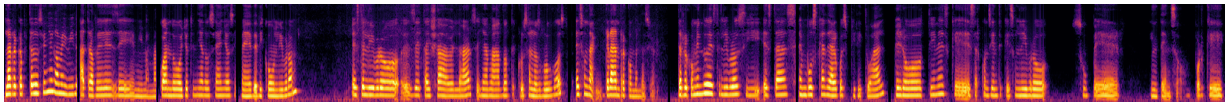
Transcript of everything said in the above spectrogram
La recapitulación llegó a mi vida a través de mi mamá. Cuando yo tenía 12 años me dedicó un libro este libro es de Taisha Avelar, se llama Donde cruzan los brujos. Es una gran recomendación. Te recomiendo este libro si estás en busca de algo espiritual, pero tienes que estar consciente que es un libro súper intenso porque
